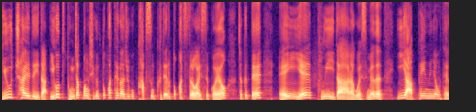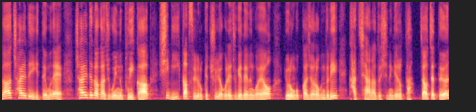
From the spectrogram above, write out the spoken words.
new child이다. 이것도 동작 방식은 똑같아가지고 값은 그대로 똑같이 들어가 있을 거예요. 자, 그때 A의 V이다 라고 했으면은 이 앞에 있는 형태가 child이기 때문에 child가 가지고 있는 V 값 12 값을 이렇게 출력을 해주게 되는 거예요. 이런 것까지 여러분들이 같이 알아두시는 게 좋다. 자, 어쨌든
